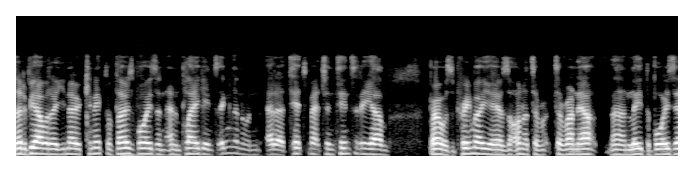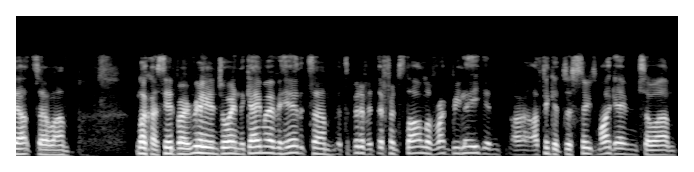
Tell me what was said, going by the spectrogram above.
So to be able to, you know, connect with those boys and, and play against England when- at a test match intensity, um, bro, it was a primo. Yeah, it was an honour to, to run out and lead the boys out. So, um, like I said, bro, really enjoying the game over here. It's um, it's a bit of a different style of rugby league, and uh, I think it just suits my game. So um,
